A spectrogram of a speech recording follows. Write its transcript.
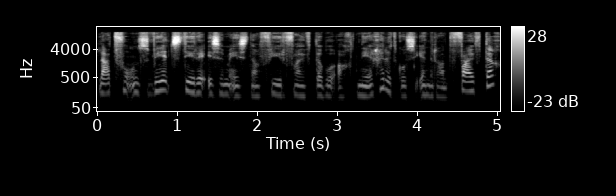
Laat vir ons weet, stuur 'n SMS na 45889. Dit kos R1.50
